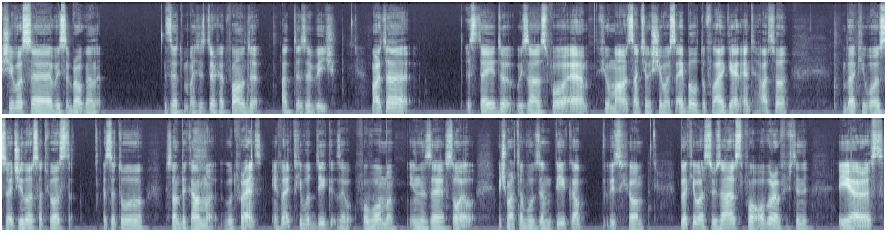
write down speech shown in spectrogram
She was uh, with a broken that my sister had found at the beach. Martha stayed with us for a few months until she was able to fly again, and also Blackie was uh, jealous at first. The two soon become good friends. In fact, he would dig the, for worm in the soil, which Martha would then pick up with her. Blackie was us for over 15 years,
